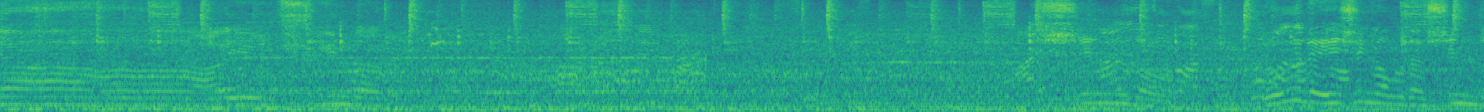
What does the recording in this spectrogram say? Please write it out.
야 아이언 죽인다. 신더. 여기도 A신가 보다, 신더.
